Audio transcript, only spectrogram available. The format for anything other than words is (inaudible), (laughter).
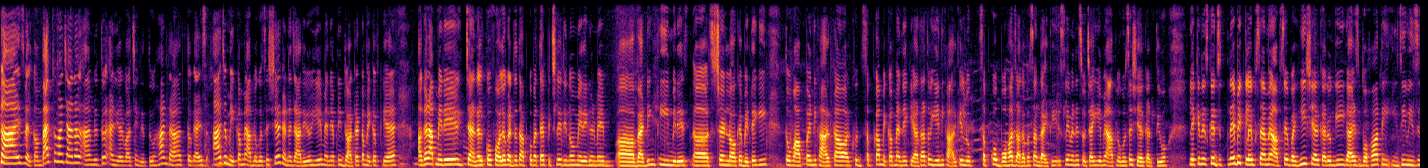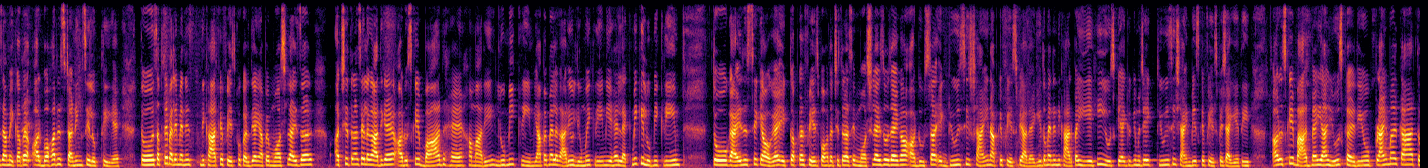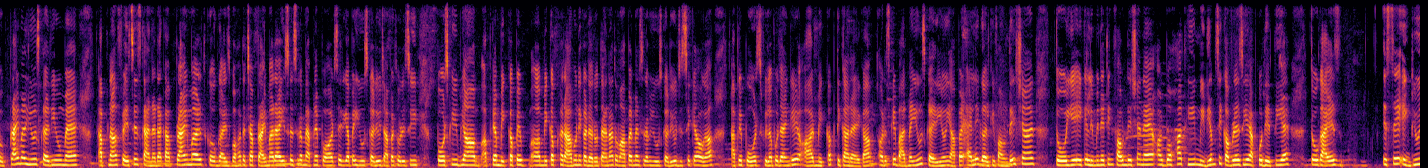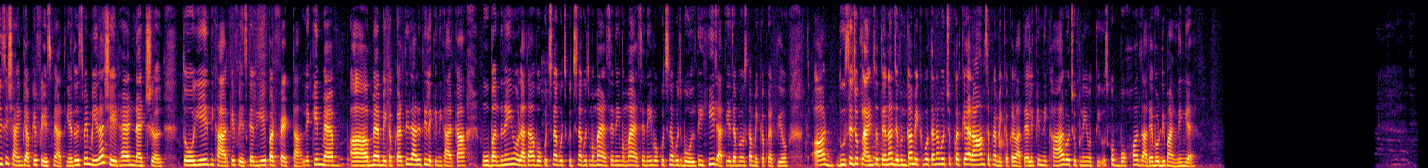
Guys welcome back to my channel I am Ritu and you are watching Ritu Handa तो guys आज makeup मैं आप लोगों से शेयर करने जा रही हूँ। ये मैंने अपनी डॉटर का मेकअप किया है। अगर आप मेरे चैनल को फॉलो करते हो तो आपको पता है पिछले दिनों मेरे घर में वेडिंग थी, मेरे सिस्टर इन लॉ के बेटे की। तो वहाँ पर निखार का और खुद सबका मेकअप मैंने किया था। तो ये निखार के लुक सबको बहुत ज़्यादा पसंद आई थी। इसलिए मैंने सोचा ये मैं आप लोगों से शेयर करती हूँ। लेकिन इसके जितने भी क्लिप्स हैं, मैं आपसे वही शेयर करूँगी। गाइज़ बहुत ही ईजी वीजी सा मेकअप है और बहुत ही स्टनिंग सी लुक थी ये। तो सबसे पहले मैंने निखार के फेस को कर दिया, यहाँ पे मॉइस्चराइज़र अच्छी तरह से लगा दिया है और उसके बाद है हमारी लूमी क्रीम यहाँ पे मैं लगा रही हूँ लूमी क्रीम ये है लेकमी की लूमी क्रीम तो गाइज़ इससे क्या होगा? एक तो आपका फेस बहुत अच्छी तरह से मॉइस्चराइज हो जाएगा और दूसरा, एक ड्यूई सी शाइन आपके फेस पे आ जाएगी। तो मैंने निखार पर ये ही यूज़ किया क्योंकि मुझे एक ड्यूई सी शाइन भी इसके फेस पे चाहिए थी। और उसके बाद मैं यहाँ यूज़ कर रही हूँ प्राइमर का। तो प्राइमर यूज़ कर रही हूँ मैं अपना फेसेस कैनेडा का प्राइमर को गाइज़ बहुत अच्छा प्राइमर है। इसे सिर्फ़ मैं अपने पॉर्स एरिया पर यूज़ कर रही हूँ, जहाँ पर थोड़ी सी पोर्स की यहाँ आपके मेकअप पे मेकअप ख़राब होने का डर होता है ना तो वहाँ पर मैं सिर्फ़ यूज़ कर रही हूँ, जिससे क्या होगा, आपके पोर्स फिलअप हो जाएँगे और मेकअप टिका रहेगा। और उसके बाद मैं यूज़ कर रही हूँ यहाँ पर एले गर्ल की फाउंडेशन तो ये एक एलिमिनेटिंग फाउंडेशन है और बहुत ही मीडियम सी कवरेज ये आपको देती है। तो गाइज़ इससे एक ड्यूई सी शाइन भी आपके फेस में आती है। तो इसमें मेरा शेड है नेचुरल तो ये निखार के फेस के लिए परफेक्ट था। लेकिन मैं आ, मैं मेकअप करती जा रही थी लेकिन निखार का मुँह बंद नहीं हो रहा था। वो कुछ ना कुछ कुछ ना कुछ मम्मा ऐसे नहीं मम्मा ऐसे नहीं। वो कुछ ना कुछ बोलती ही जाती है जब मैं उसका मेकअप करती हूँ। और दूसरे जो क्लाइंट्स होते हैं ना जब उनका मेकअप होता है ना वो चुप करके आराम से अपना मेकअप करवाते हैं। लेकिन निखार वो चुप नहीं होती। उसको बहुत ज़्यादा वो डिमांडिंग है।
